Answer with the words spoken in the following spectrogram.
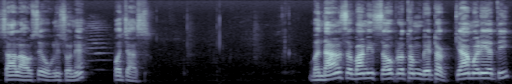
સાલ આવશે ઓગણીસો ને પચાસ. બંધારણ સભાની સૌપ્રથમ બેઠક ક્યાં મળી હતી?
